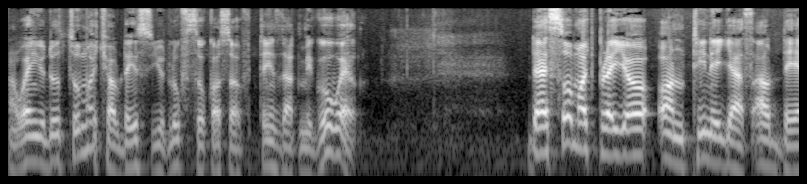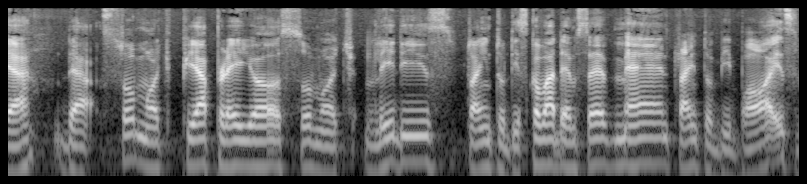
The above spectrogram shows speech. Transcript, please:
And when you do too much of this, you lose focus of things that may go well. There's so much pressure on teenagers out there. There's so much peer pressure, so much ladies trying to discover themselves, men trying to be boys,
